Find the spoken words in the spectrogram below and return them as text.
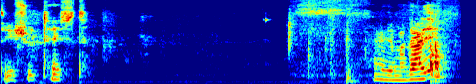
They should taste. Idemo dalje.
